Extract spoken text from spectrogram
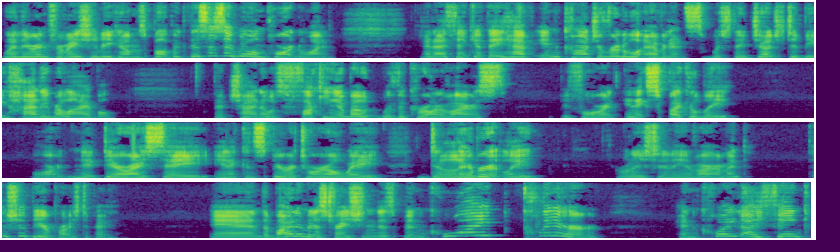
when their information becomes public, this is a real important one. And I think if they have incontrovertible evidence, which they judge to be highly reliable, that China was fucking about with the coronavirus before it inexplicably, or dare I say, in a conspiratorial way, deliberately released it in the environment, there should be a price to pay. And the Biden administration has been quite clear and quite, I think,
